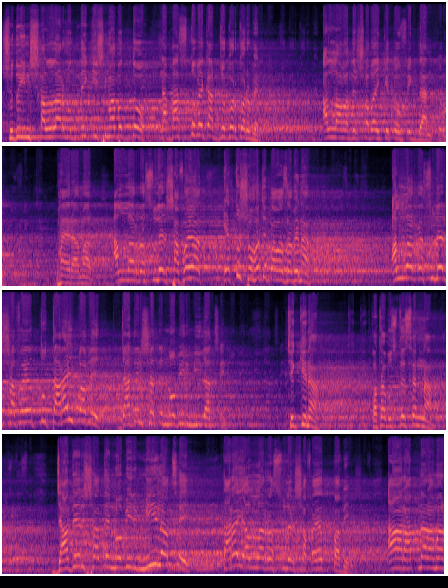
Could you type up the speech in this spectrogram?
শুধু ইনশাল্লাহর মধ্যেই কি সীমাবদ্ধ, না বাস্তবে কার্যকর করবেন? আল্লাহ আমাদের সবাইকে তৌফিক দান করুন। ভাইরা আমার, আল্লাহর রাসুলের সাফায়াত এত সহজে পাওয়া যাবে না। আল্লাহর রাসুলের সাফায়াত তো তারাই পাবে যাদের সাথে নবীর মিল আছে। ঠিক কি না? কথা বুঝতেছেন না? যাদের সাথে নবীর মিল আছে, তারাই আল্লাহর রাসুলের সাফায়াত পাবে। আর আপনার আমার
